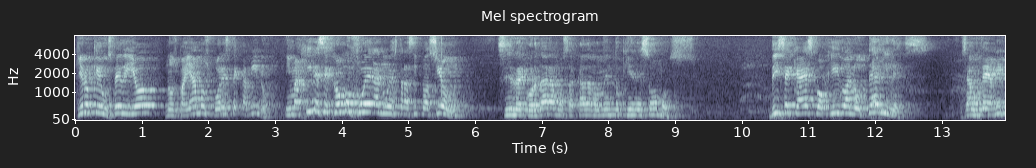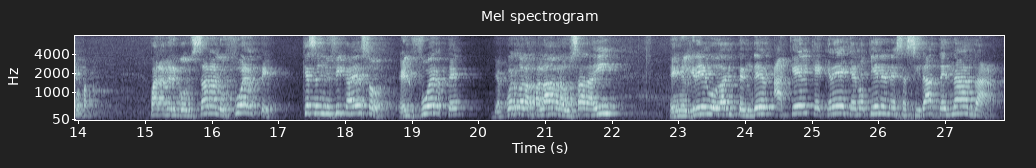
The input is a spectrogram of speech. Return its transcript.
Quiero que usted y yo nos vayamos por este camino. Imagínese cómo fuera nuestra situación si recordáramos a cada momento quiénes somos. Dice que ha escogido a los débiles, o sea, usted y a mí, papá, para avergonzar a lo fuerte ¿Qué significa eso? El fuerte, de acuerdo a la palabra usada ahí, en el griego da a entender aquel que cree que no tiene necesidad de nada.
